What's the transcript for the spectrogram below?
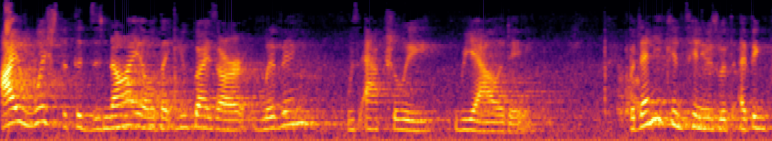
I wish that the denial that you guys are living was actually reality. But then he continues with, I think,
